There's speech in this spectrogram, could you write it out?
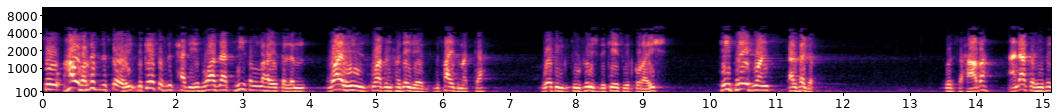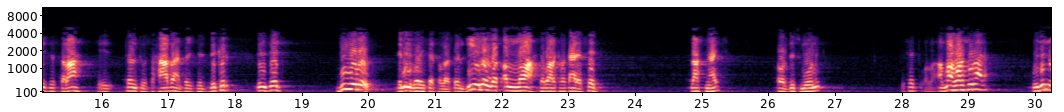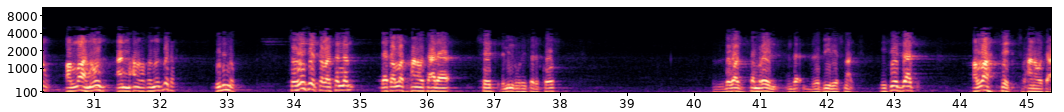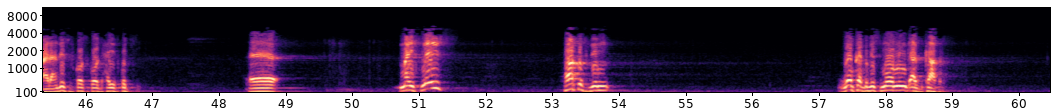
So, however, this is the story. The case of this hadith was that he, sallallahu alayhi wa while he was in Hudaybiyah beside Mecca, waiting to finish the case with Quraysh, he prayed once Al-Fajr with Sahaba, and after he finished his Salah, he turned to Sahaba and finished his dhikr, then he said, do you know, the meaning of what he said, wa do you know what Allah wa ta'ala said last night, or this morning? He said, Allah wa Rasul We didn't know. Allah knows, and Muhammad knows better. We didn't know. So he said, sallam, that Allah subhanahu wa ta'ala said, the meaning of what he said, of course, there was some rain in the, the previous night. He said that Allah said, subhanahu wa ta'ala, and this of course called Hadith Qudsi. Uh, my slaves, part of them woke up this morning as kafirs.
